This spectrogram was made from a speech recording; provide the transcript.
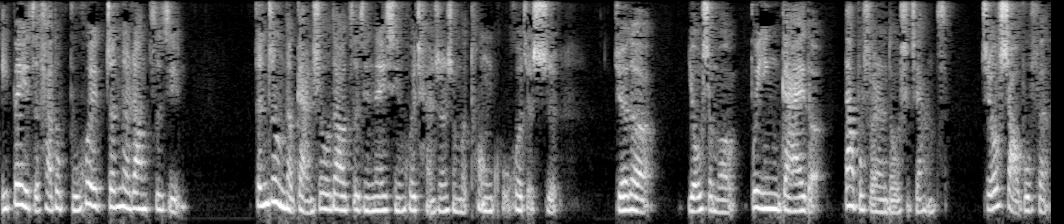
一辈子他都不会真的让自己。真正的感受到自己内心会产生什么痛苦，或者是觉得有什么不应该的，大部分人都是这样子，只有少部分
